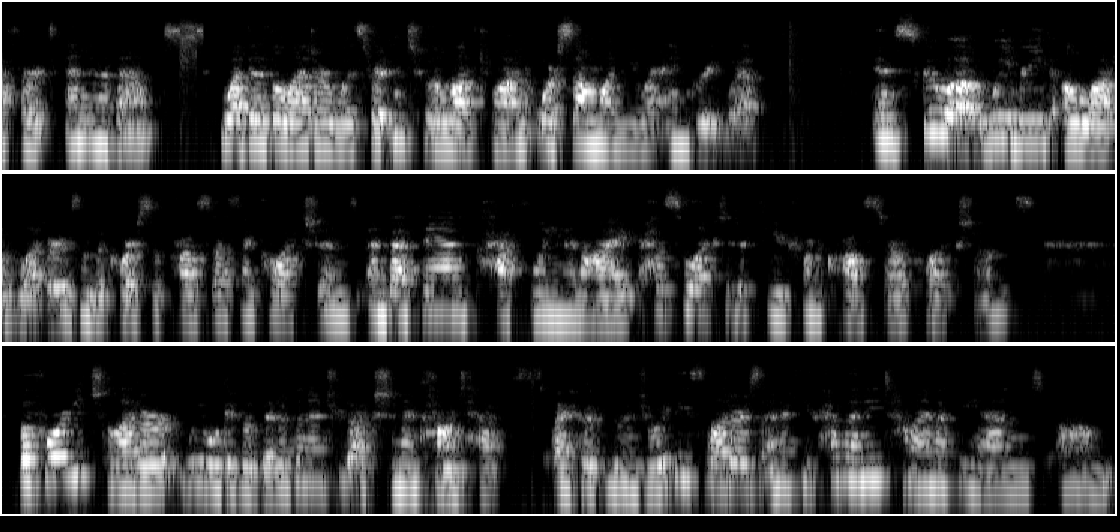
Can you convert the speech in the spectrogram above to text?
effort and an event, whether the letter was written to a loved one or someone you were angry with. In SCUA, we read a lot of letters in the course of processing collections, and Beth Ann, Kathleen, and I have selected a few from across our collections. Before each letter, we will give a bit of an introduction and context. I hope you enjoy these letters, and if you have any time at the end, um,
